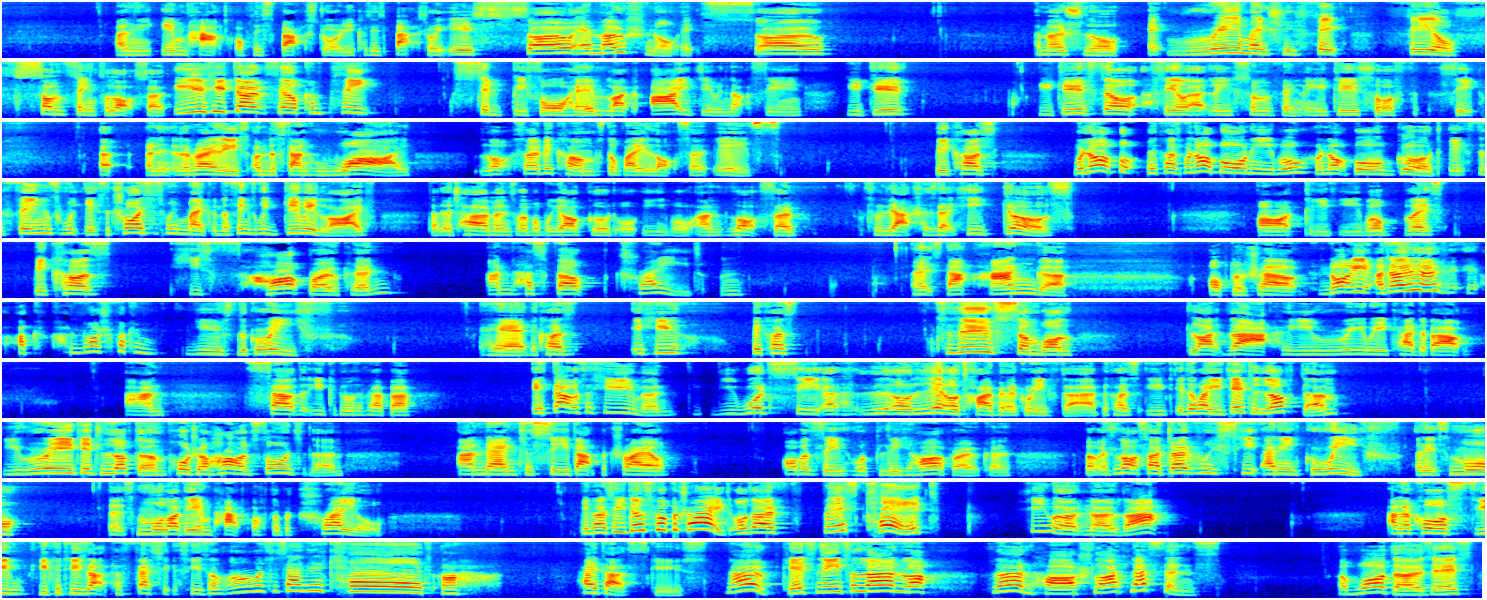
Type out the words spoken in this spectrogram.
and the impact of this backstory because his backstory is so emotional. It's so emotional. It really makes you fe- feel something for Lotso. Even if you don't feel complete sympathy for him, like I do in that scene, you do you do feel feel at least something, and you do sort of see, uh, and at the very least, understand why Lotso becomes the way Lotso is. Because we're not because we're not born evil, we're not born good. It's the things we, it's the choices we make and the things we do in life that determines whether we are good or evil. And Lotso, through the actions that he does, are deep evil. But it's because he's heartbroken and has felt betrayed, and, it's that anger of the child. Not, I don't know. I, I'm not sure if I can use the grief here because if you because to lose someone like that who you really, really cared about and felt that you could be to remember, if that was a human, you would see a little, little tiny bit of grief there because you, in a way you did love them, you really did love them, poured your heart and soul into them, and then to see that betrayal obviously would leave heartbroken. But with lots, I don't really see any grief, and it's more, it's more like the impact of the betrayal. Because he does feel betrayed, although for this kid, she won't know that. And of course, you you could use that pathetic excuse of, oh, well, she's only a kid. Oh, hate that excuse. No, kids need to learn learn harsh life lessons. And one of those is,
